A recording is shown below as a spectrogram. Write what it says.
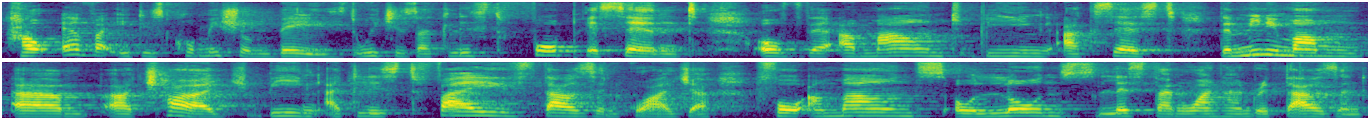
However, it is commission based, which is at least four percent of the amount being accessed. The minimum um, uh, charge being at least five thousand kwacha for amounts or loans less than one hundred thousand,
